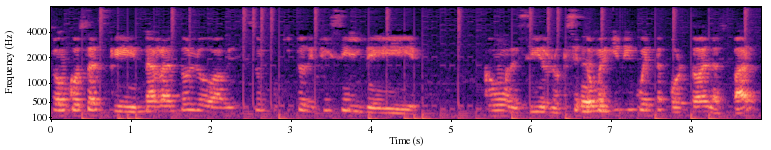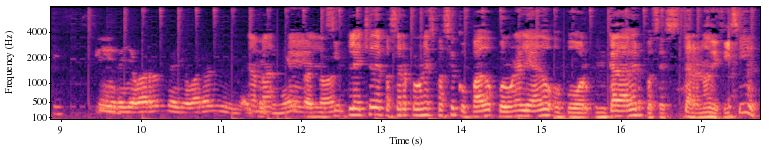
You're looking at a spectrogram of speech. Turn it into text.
Son cosas que narrándolo a veces es un poquito difícil de, ¿cómo decirlo? Que se tome bien en cuenta por todas las partes. Sí, de llevar, de llevar el, el, el simple hecho de pasar por un espacio ocupado por un aliado o por un cadáver, pues es terreno difícil.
